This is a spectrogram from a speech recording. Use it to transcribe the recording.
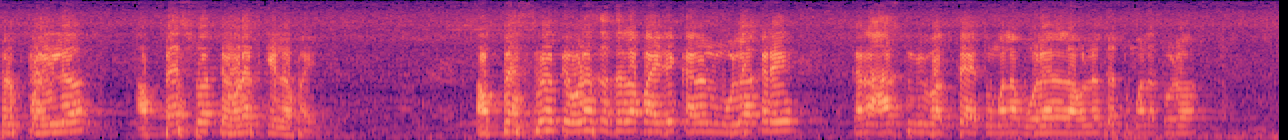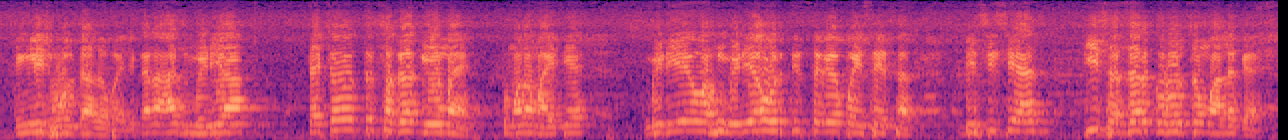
तर पहिलं अभ्यास सुद्धा तेवढाच केला पाहिजे. अभ्यास तेवढाच असायला पाहिजे कारण मुलाकडे कारण आज तुम्ही बघताय तुम्हाला बोलायला लावलं तर तुम्हाला थोडं इंग्लिश बोलता आलं पाहिजे. कारण आज मीडिया त्याच्यावर तर सगळं गेम आहे. तुम्हाला माहिती आहे. मीडियावर मीडियावरतीच सगळे पैसे येतात. डीसीसी आज तीस हजार करोडचं मालक आहे.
